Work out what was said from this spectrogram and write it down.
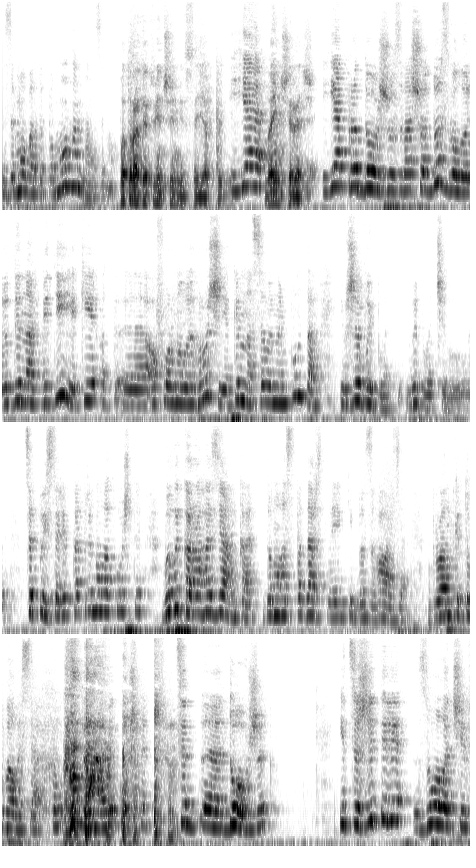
зимова допомога на зиму. Потратять в інше місце, як тоді? Я, На інші речі. Я продовжу з вашого дозволу людина в біді, які от, е, оформили гроші яким населеним пунктам і вже виплат, виплачували. Це Писарівка отримала кошти, Велика Рогазянка, домогосподарства, які без газу проанкетувалися, отримали кошти. Це е, Довжик. І це жителі Золочів,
